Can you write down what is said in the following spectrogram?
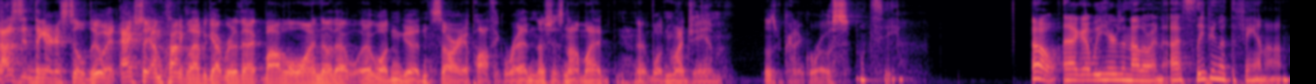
I just didn't think I could still do it. Actually, I'm kind of glad we got rid of that bottle of wine though. That it wasn't good. Sorry, Apothic Red. That's just not my. That wasn't my jam. Those are kind of gross. Let's see. Oh, and I got we here's another one. Uh, sleeping with the fan on.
